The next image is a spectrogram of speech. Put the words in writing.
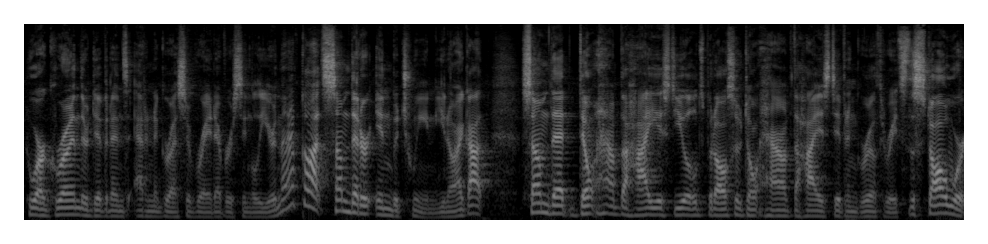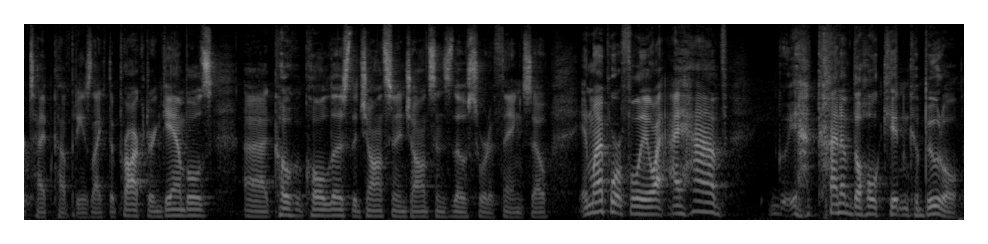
who are growing their dividends at an aggressive rate every single year. And then I've got some that are in between. You know, I got some that don't have the highest yields, but also don't have the highest dividend growth rates. The stalwart type companies like the Procter and Gamble's, uh, Coca-Cola's, the Johnson and Johnson's, those sort of things. So in my portfolio, I, I have kind of the whole kit and caboodle.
